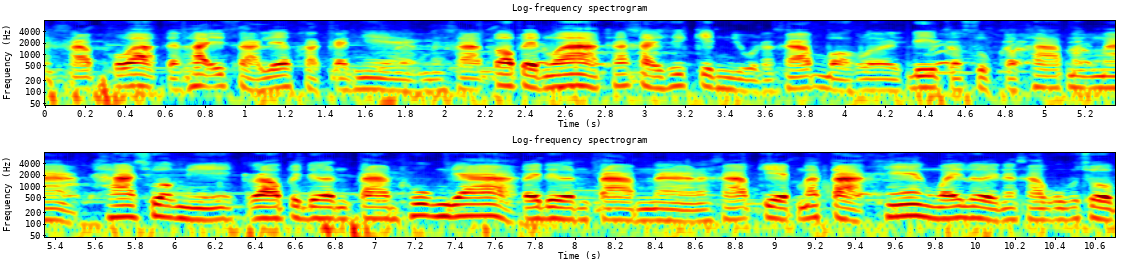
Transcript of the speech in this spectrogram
นะครับเพราะว่าแต่ภาคอีสานเรียกผักกระแยงนะครับก็เป็นว่าถ้าใครที่กินอยู่นะครับ บอกเลยดีต่อสุขภาพมากๆ ถ้าช่วงนี้เราไปเดินตามทุ่งหญ้าไปเดินตามนานะครับ เก็บมาตากแห้งไว้เลยนะครับคุณผู้ชม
